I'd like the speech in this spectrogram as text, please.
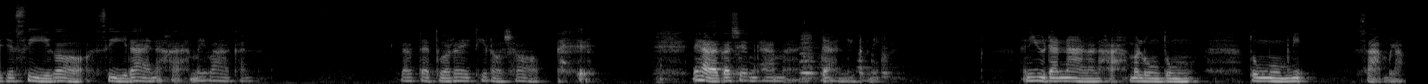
ใครจะสีก็สีได้นะคะ ไม่ว่ากัน แล้วแต่ตัวเลขที่เราชอบนี่ค่ะแล้วก็เชื่อมข้ามมาด้านนึ่งตัวนี้ อันนี้อยู่ด้านหน้าแล้วนะคะ มาลงตรงตรงมุมนี้สามหลัก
